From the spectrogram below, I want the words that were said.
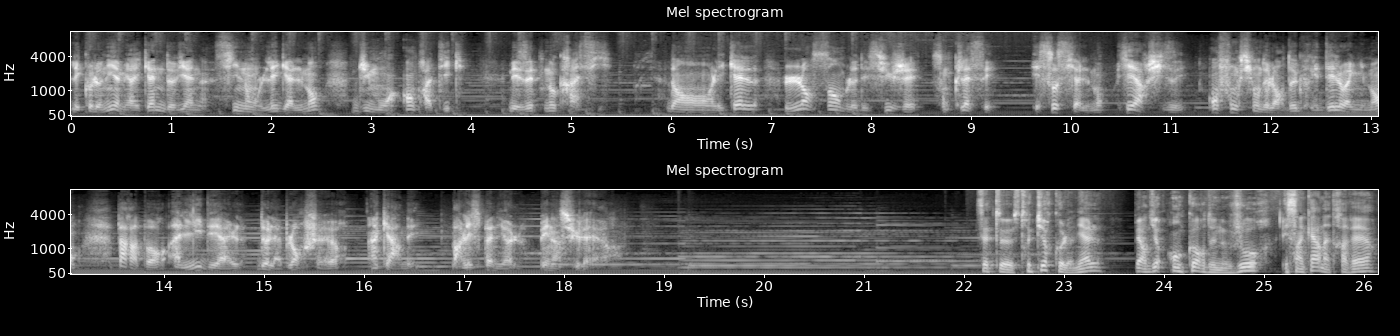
les colonies américaines deviennent, sinon légalement, du moins en pratique, des ethnocraties, dans lesquelles l'ensemble des sujets sont classés et socialement hiérarchisés en fonction de leur degré d'éloignement par rapport à l'idéal de la blancheur incarné par l'espagnol péninsulaire. Cette structure coloniale perdure encore de nos jours et s'incarne à travers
